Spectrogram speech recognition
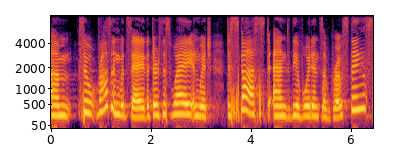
Um, so Rozin would say that there's this way in which disgust and the avoidance of gross things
